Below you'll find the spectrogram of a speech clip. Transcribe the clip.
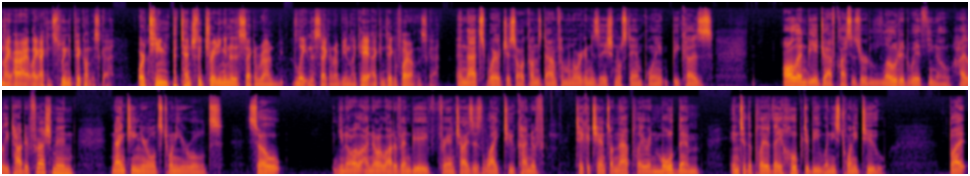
like, all right, like I can swing a pick on this guy. Or team potentially trading into the second round, late in the second round, being like, hey, I can take a flyer on this guy. And that's where it just all comes down from an organizational standpoint because all NBA draft classes are loaded with, you know, highly touted freshmen, 19 year olds, 20 year olds. So, you know, I know a lot of NBA franchises like to kind of take a chance on that player and mold them into the player they hope to be when he's 22. But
